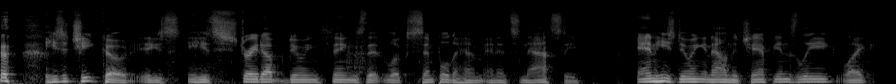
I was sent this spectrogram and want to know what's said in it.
He's a cheat code. He's he's straight up doing things that look simple to him, and it's nasty. And he's doing it now in the Champions League. Like,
